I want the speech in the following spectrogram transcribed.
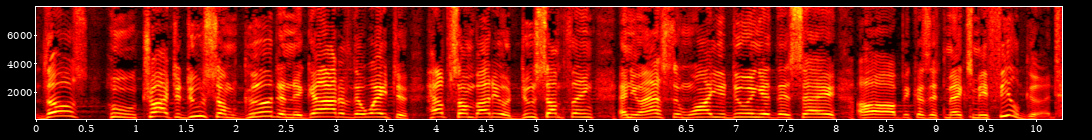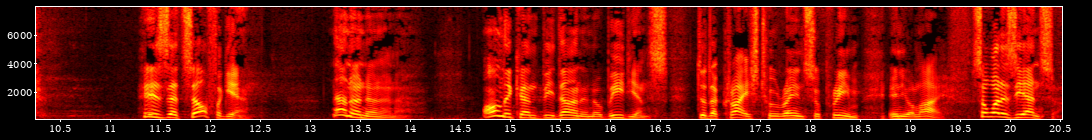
those who try to do some good and they go out of their way to help somebody or do something, and you ask them why you're doing it, they say, Oh, because it makes me feel good. Here's that self again. No, no, no, no, no only can be done in obedience to the Christ who reigns supreme in your life. So, what is the answer?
